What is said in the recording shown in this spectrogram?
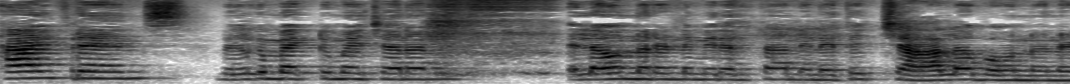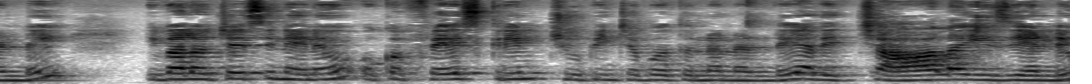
Hi friends welcome back to my channel. ఎలా ఉన్నారండి మీరంతా? నేనైతే చాలా బాగున్నానండి. ఇవాళ వచ్చేసి నేను ఒక ఫేస్ క్రీమ్ చూపించబోతున్నానండి. అది చాలా ఈజీ అండి.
